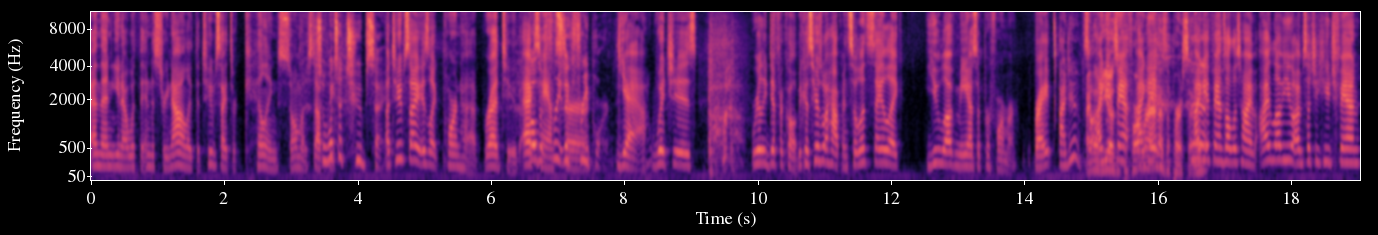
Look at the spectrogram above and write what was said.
and then you know with the industry now, like the tube sites are killing so much stuff. So what's a tube site? A tube site is like Pornhub, RedTube, X oh, the free like free porn. Yeah, which is really difficult because here's what happens. So let's say like you love me as a performer, right? I do. So I love you get as a fan- performer I get- and as a person. I get fans all the time. I love you. I'm such a huge fan.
